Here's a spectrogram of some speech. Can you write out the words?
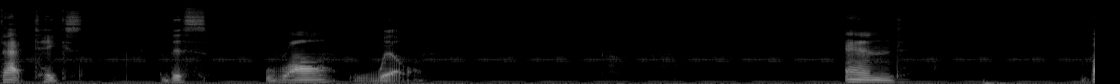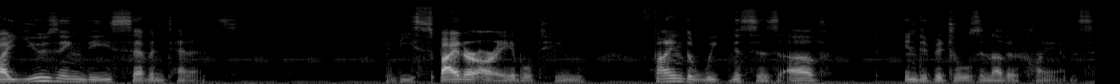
that takes this raw will. And by using these seven tenets, the spider are able to find the weaknesses of individuals in other clans,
